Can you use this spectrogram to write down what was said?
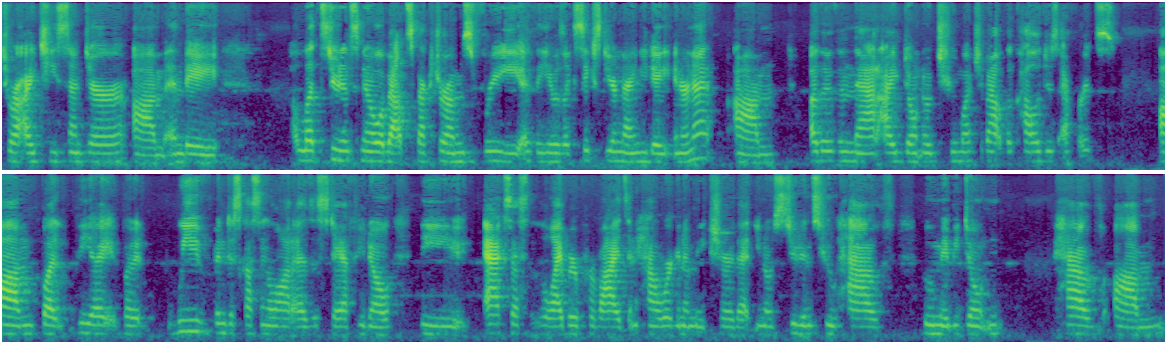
to our IT center, um, and they let students know about Spectrum's free, I think it was like 60 or 90 day internet. Um, other than that, I don't know too much about the college's efforts. Um, but the, but we've been discussing a lot as a staff, you know, the access that the library provides and how we're going to make sure that, you know, students who have, who maybe don't have um,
